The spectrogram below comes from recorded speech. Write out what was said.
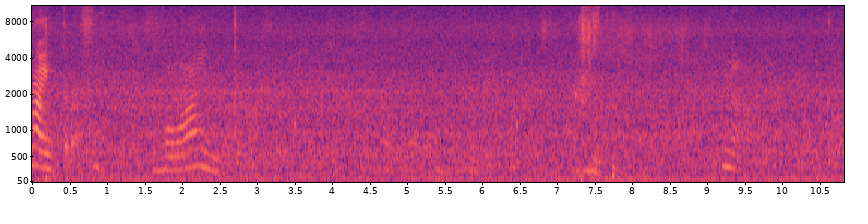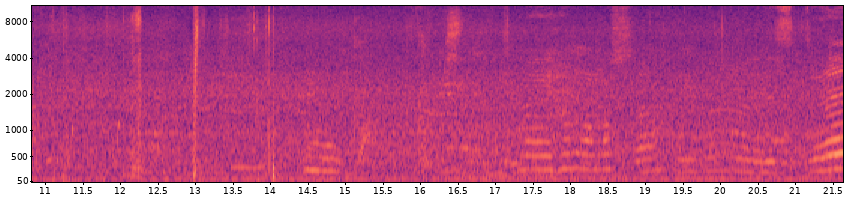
Minecraft. No. Nunca. Mejor vamos a jugar este.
